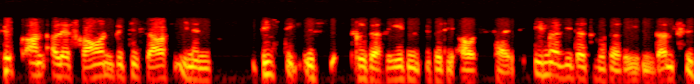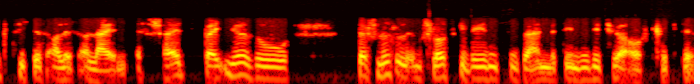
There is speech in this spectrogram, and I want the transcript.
Tipp an alle Frauen, bitte sag ihnen, wichtig ist, drüber reden über die Auszeit. Immer wieder drüber reden. Dann fügt sich das alles allein. Es scheint bei ihr so der Schlüssel im Schloss gewesen zu sein, mit dem sie die Tür aufkriegte.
